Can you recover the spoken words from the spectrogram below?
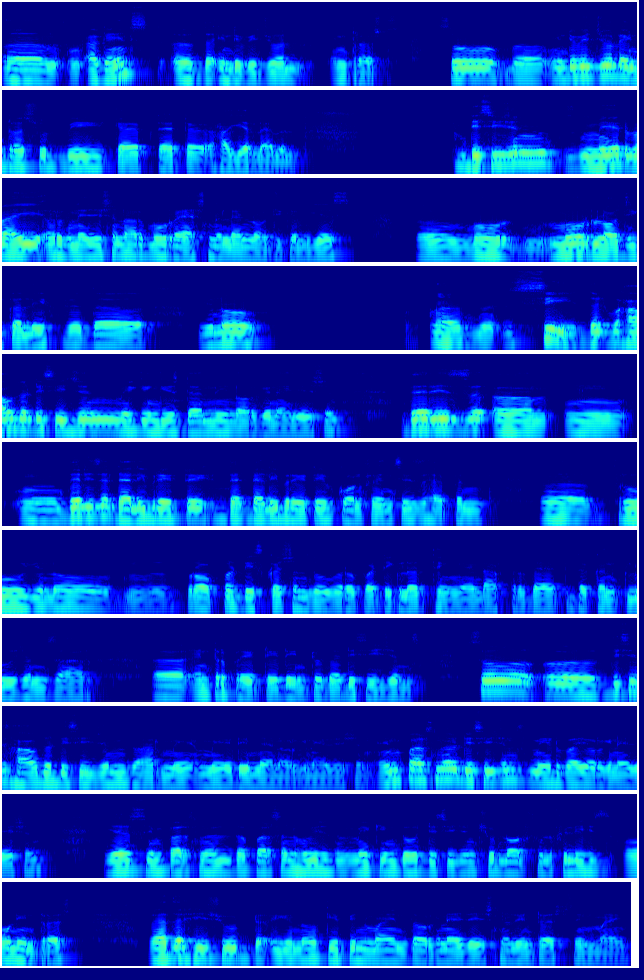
uh, against uh, the individual interests. So individual interest should be kept at a higher level decisions made by organization are more rational and logical yes. Uh, more more logical if the you know uh, see that how the decision making is done in organization there is um, mm, uh, there is a deliberative that deliberative conferences happen uh, through you know mm, proper discussions over a particular thing and after that the conclusions are uh, interpreted into the decisions so uh, this is how the decisions are ma- made in an organization. Impersonal decisions made by organization yes impersonal the person who is making those decisions should not fulfill his own interest. Rather he should you know keep in mind the organizational interests in mind.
